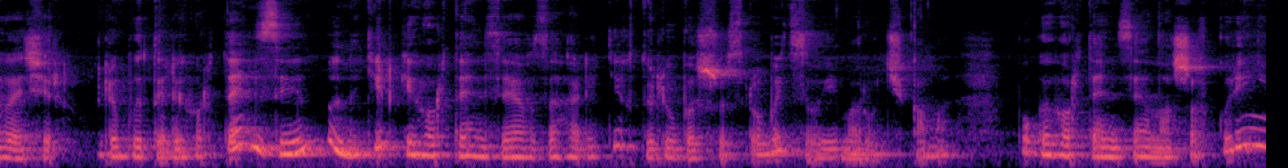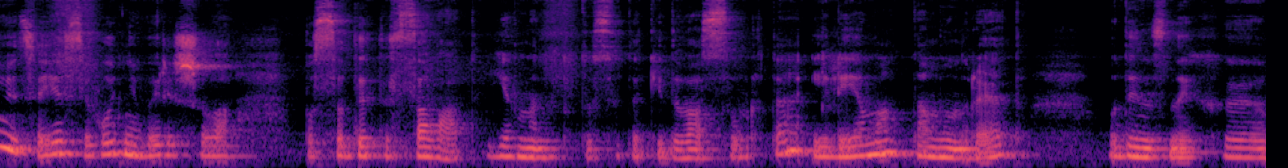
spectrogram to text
вечір, любителі гортензії. Ну не тільки гортензія, а взагалі ті, хто любить щось робити своїми ручками. Поки гортензія наша вкорінюється, я сьогодні вирішила посадити салат. Є в мене тут ось такі два сорта: Ілема та Мунред. Один з них е,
